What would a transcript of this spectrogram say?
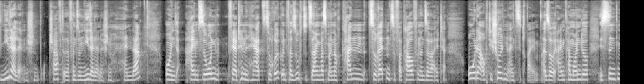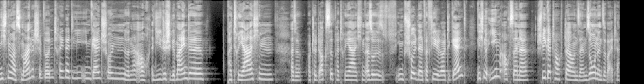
niederländischen Botschaft oder von so einem niederländischen Händler. Und Heims Sohn fährt hin und her zurück und versucht sozusagen, was man noch kann, zu retten, zu verkaufen und so weiter. Oder auch die Schulden einzutreiben. Also Heim Kamondo, es sind nicht nur osmanische Würdenträger, die ihm Geld schulden, sondern auch die jüdische Gemeinde, Patriarchen, also orthodoxe Patriarchen, also ihm schulden einfach viele Leute Geld. Nicht nur ihm, auch seiner Schwiegertochter und seinem Sohn und so weiter.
